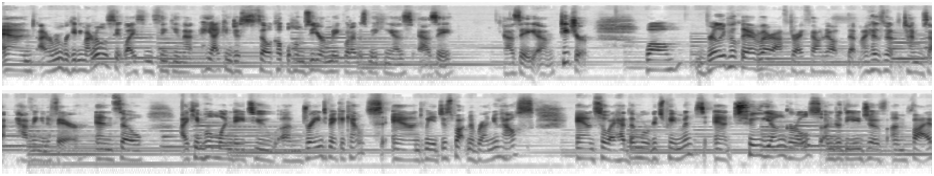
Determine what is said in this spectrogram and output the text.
And I remember getting my real estate license thinking that, hey, I can just sell a couple homes a year and make what I was making as, as a, as a um, teacher. Well, really quickly thereafter, I found out that my husband at the time was having an affair. And so I came home one day to um, drained bank accounts, and we had just bought in a brand new house. And so I had the mortgage payment and two young girls under the age of um, five.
